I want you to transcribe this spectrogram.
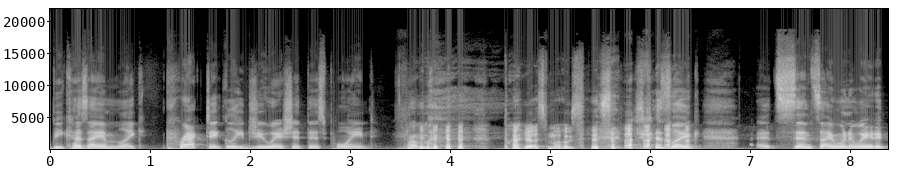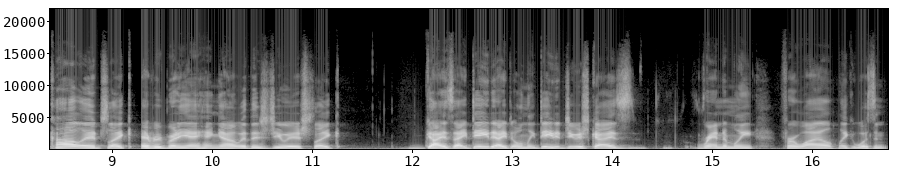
because I am like practically Jewish at this point, from By osmosis. because like uh, since I went away to college, like everybody I hang out with is Jewish. Like guys I dated, I only dated Jewish guys randomly for a while. Like it wasn't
